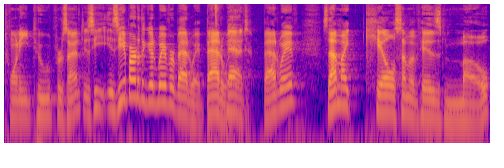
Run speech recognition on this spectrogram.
twenty two percent? Is he is he a part of the good wave or bad wave? Bad wave. Bad. Bad wave. So that might kill some of his mo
